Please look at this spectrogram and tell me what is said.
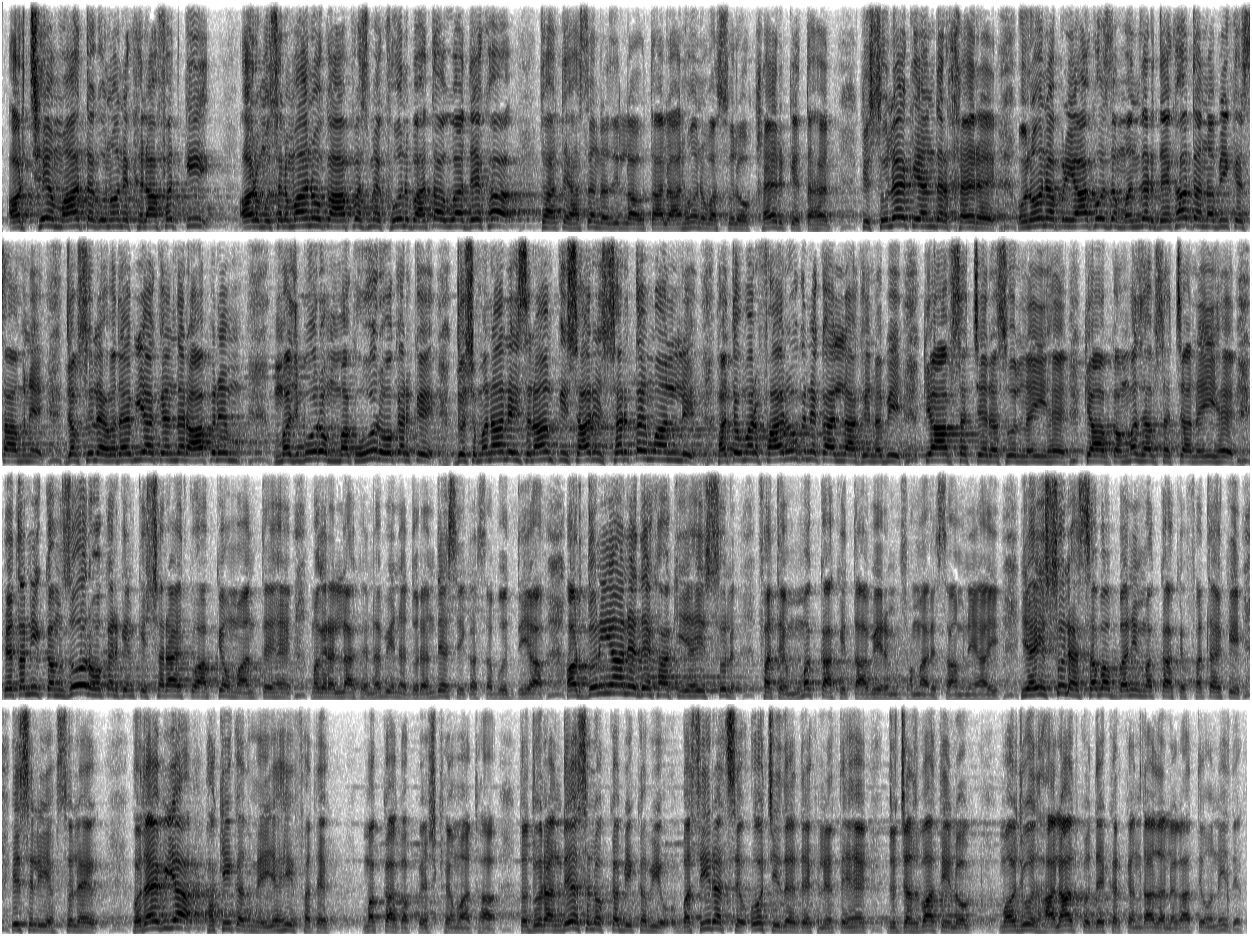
और छः माह तक उन्होंने खिलाफत की और मुसलमानों का आपस में खून बहता हुआ देखा तो हत हसन रज़ी तु ने खैर के तहत कि सुलह के अंदर खैर है। उन्होंने अपनी आँखों से मंजर देखा था नबी के सामने। जब सुलह हदैबिया के अंदर आपने मजबूर और मकहूर होकर के दुश्मनान इस्लाम की सारी शर्तें मान ली हत उमर फारूक ने कहा, अल्लाह के नबी कि आप सच्चे रसूल नहीं है? कि आपका मज़हब सच्चा नहीं है? इतनी कमज़ोर होकर के इनकी शराइ को आप क्यों मानते हैं? मगर अल्लाह के नबी ने दुरंदेसी का सबूत दिया और दुनिया ने देखा कि यही सुल सुलह फतेह मक्का की ताबीर में हमारे सामने आई। यही सुलह सबब बनी मक्का के फतेह की, इसलिए सुलह हुदैबिया हकीकत में यही फतेह मक्का का पेश खेमा था। तो दूरंदेश लोग कभी कभी बसीरत से वो चीज़ें देख लेते हैं जो जज्बाती लोग मौजूद हालात को देख करके अंदाज़ा लगाते वो नहीं देख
